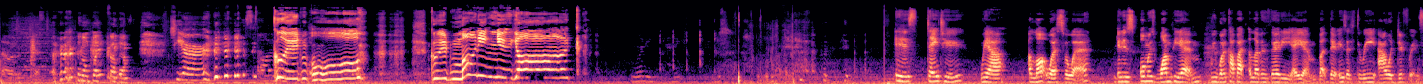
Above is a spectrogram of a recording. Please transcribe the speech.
Yes, no. oh my god. Cheers. Good oh, Good morning, New York. It is day two. We are a lot worse for wear. It is almost 1 p.m. We woke up at 11:30 a.m. But there is a three-hour difference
